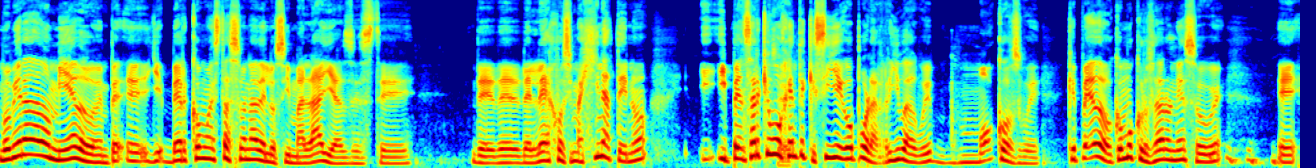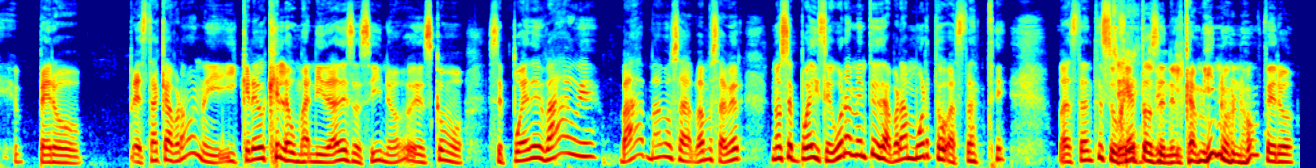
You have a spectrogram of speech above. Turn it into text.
me hubiera dado miedo ver cómo esta zona de los Himalayas, este, de, de lejos, imagínate, ¿no? Y, pensar que hubo gente que sí llegó por arriba, güey. Mocos, güey. ¿Qué pedo? ¿Cómo cruzaron eso, güey? Eh, pero está cabrón. Y, creo que la humanidad es así, ¿no? Es como, se puede, va, güey. Va, vamos a, vamos a ver. No se puede. Y seguramente habrá muerto bastante, bastante sujetos en el camino, ¿no? Pero.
